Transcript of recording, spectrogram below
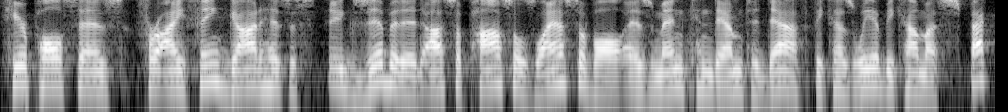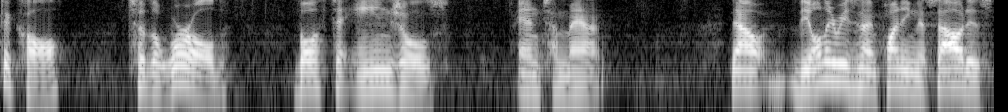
Here, Paul says, For I think God has exhibited us apostles, last of all, as men condemned to death, because we have become a spectacle to the world, both to angels and to men. Now, the only reason I'm pointing this out is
